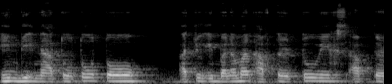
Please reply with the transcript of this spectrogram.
hindi natututo. At yung iba naman, after 2 weeks, after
